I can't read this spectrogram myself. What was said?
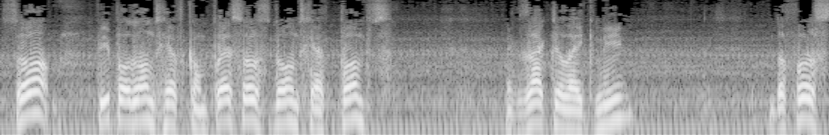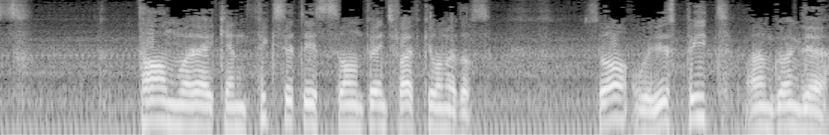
So people don't have compressors don't have pumps exactly like me. The first town where I can fix it is on 25 kilometers. So with this speed I'm going there.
